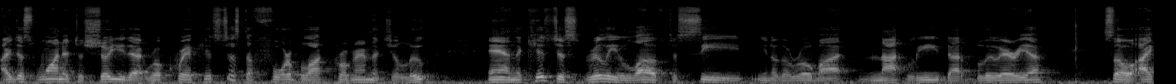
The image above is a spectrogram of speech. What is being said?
I just wanted to show you that real quick. It's just a four block program that you loop. And the kids just really love to see, you know, the robot not leave that blue area. So I,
